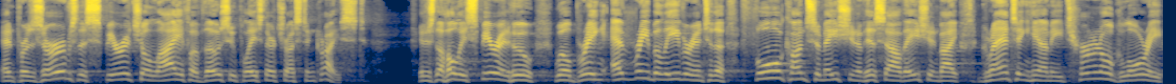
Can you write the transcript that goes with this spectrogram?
and preserves the spiritual life of those who place their trust in Christ. It is the Holy Spirit who will bring every believer into the full consummation of his salvation by granting him eternal glory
